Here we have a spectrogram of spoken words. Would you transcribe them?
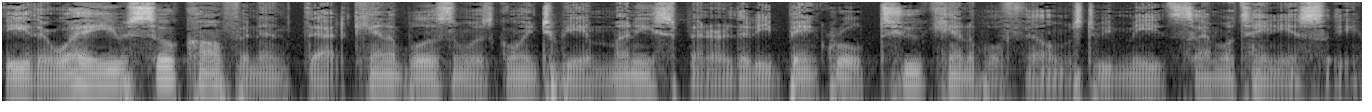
Either way, he was so confident that cannibalism was going to be a money spinner that he bankrolled two cannibal films to be made simultaneously.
